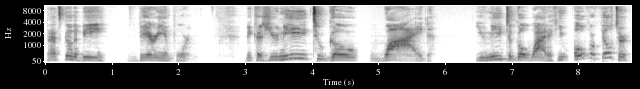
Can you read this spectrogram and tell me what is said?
that's going to be very important because you need to go wide. You need to go wide. If you over filter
